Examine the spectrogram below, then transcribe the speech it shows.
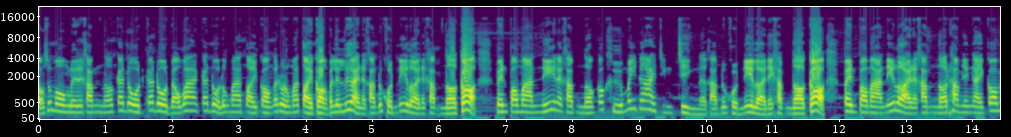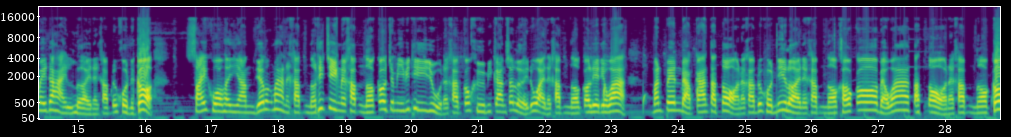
2 ชั่วโมงเลยนะครับเนาะกระโดดกระโดดแบบว่ากระโดดลงมาต่อยกล่องกระโดดลงมาต่อยกล่องไปเรื่อยๆนะครับทุกคนนี่เลยนะครับเนาะก็เป็นประมาณนี้นะครับเนาะก็คือไม่ได้จริง ๆ นะครับ ทุกคนนี่เลยนะครับเนาะก็เป็นประมาณนี้เลยนะครับเนาะทำยังไงก็ไม่ได้เลยนะครับ ทุกคนก็ไซส์ความพยายามเยอะมากๆนะครับเนาะที่จริงนะครับเนาะก็จะมีวิธีอยู่นะครับก็คือมีการเฉลยด้วยนะครับเนาะก็เรียกได้ว่า มันเป็นแบบการตัดต่อนะครับ ทุกคนนี่เลยนะครับเนาะเขาก็แบบว่าตัดต่อนะครับเนาะก็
